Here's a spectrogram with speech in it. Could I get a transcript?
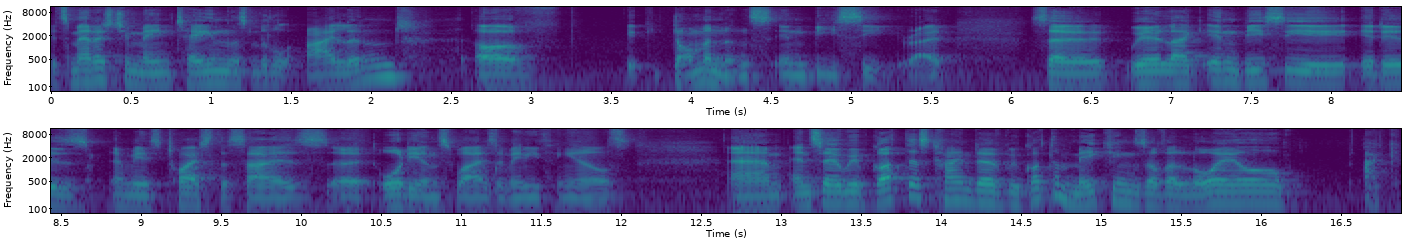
it's managed to maintain this little island of dominance in BC, right? So we're like in BC, it is. I mean, it's twice the size, uh, audience-wise, of anything else. Um, and so we've got this kind of we've got the makings of a loyal like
